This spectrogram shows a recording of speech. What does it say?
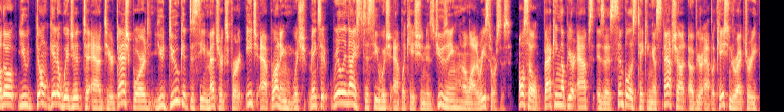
Although you don't get a widget to add to your dashboard, you do get to see metrics for each app running, which makes it really nice to see which application is using a lot of resources. Also, backing up your apps is as simple as taking a snapshot of your application directory,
